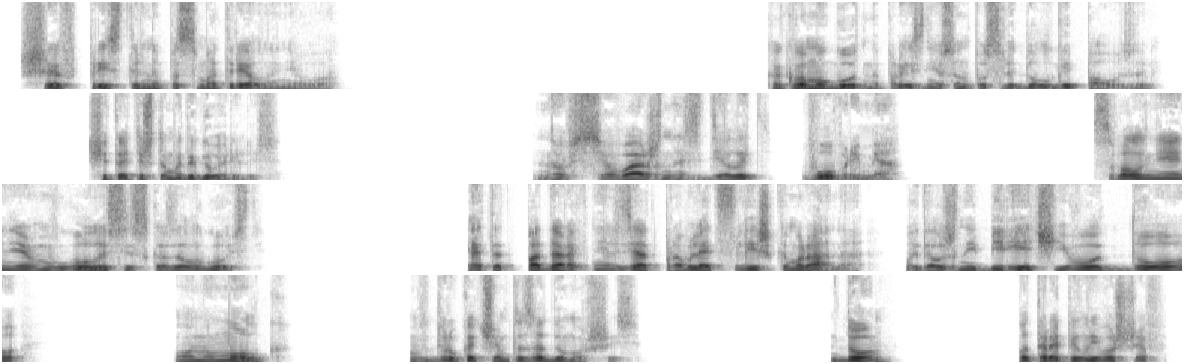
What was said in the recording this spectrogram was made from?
Шеф пристально посмотрел на него. Как вам угодно, произнес он после долгой паузы. Считайте, что мы договорились. Но все важно сделать вовремя. С волнением в голосе сказал гость. Этот подарок нельзя отправлять слишком рано. Вы должны беречь его до Он умолк, вдруг о чем то задумавшись. До поторопил его шеф.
